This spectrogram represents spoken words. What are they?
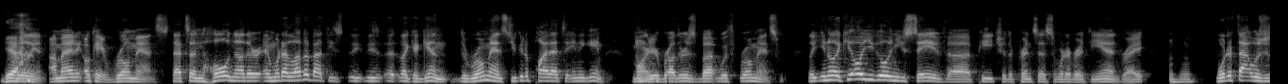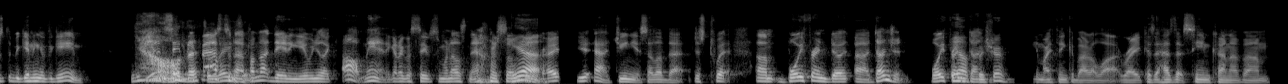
Yeah. Brilliant. I'm adding, okay, romance. That's a whole nother. And what I love about these, these uh, like, again, the romance, you could apply that to any game, Mario mm-hmm. Brothers, but with romance. Like, you know, like, oh, you go and you save uh, Peach or the princess or whatever at the end, right? Mm-hmm. What if that was just the beginning of the game? Yeah, oh, that's fast amazing. enough. I'm not dating you, and you're like, oh man, I gotta go save someone else now or something, yeah. right? Yeah, genius. I love that. Just twit. Um, boyfriend uh, dungeon, boyfriend yeah, dungeon. For sure game I think about a lot, right? Because it has that same kind of um,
